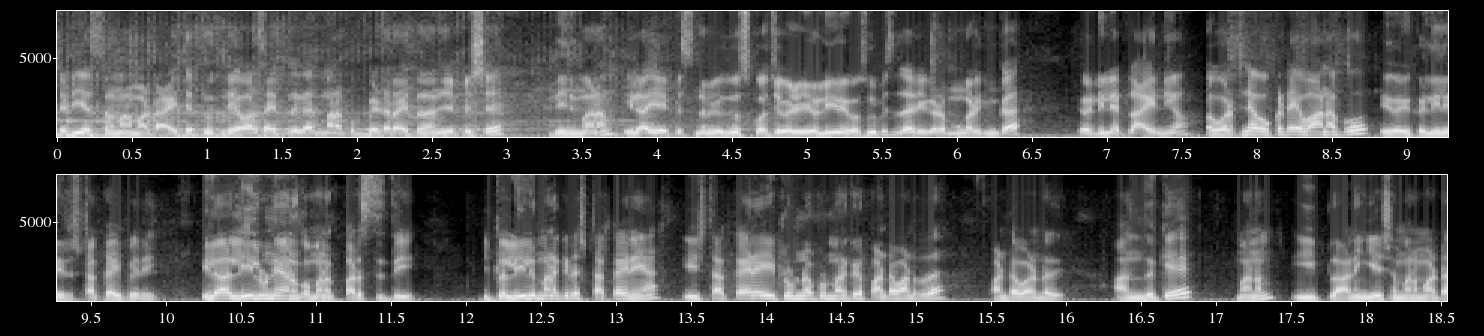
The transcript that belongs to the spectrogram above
సెట్ చేస్తున్నాం అనమాట అయితే టూ త్రీ అవర్స్ అవుతుంది కానీ మనకు బెటర్ అవుతుంది అని చెప్పేసి దీన్ని మనం ఇలా చేపిస్తున్నాం. ఇక చూసుకోవచ్చు ఇక్కడ చూపిస్తారు చూపిస్తుంది ఇక్కడ ముంగడికి ఇంకా. ఇక నీళ్ళు ఎట్లా అయింది కొట్టిన ఒకటే వానకు ఇక ఇక నీళ్ళు స్టక్ అయిపోయినాయి. ఇలా నీళ్ళు ఉన్నాయి అనుకో మనకు పరిస్థితి. ఇట్లా నీళ్ళు మనకి ఇక్కడ స్టక్ అయినాయా? ఈ స్టక్ అయినా ఇట్లా ఉన్నప్పుడు మనకి పంట పండుతుందా? పంట పండదు. అందుకే మనం ఈ ప్లానింగ్ చేసాం అనమాట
